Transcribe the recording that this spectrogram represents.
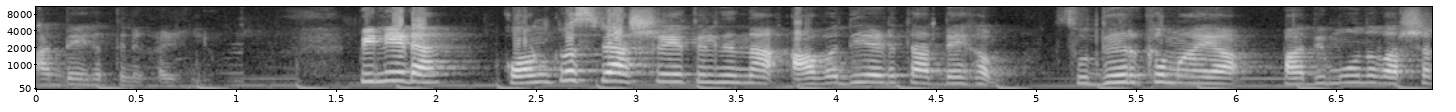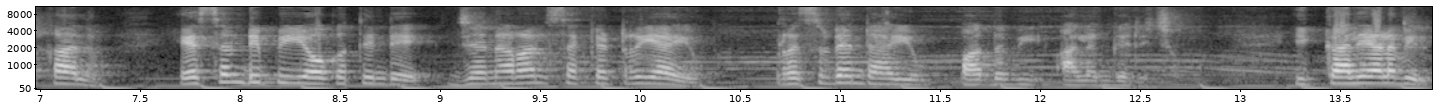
അദ്ദേഹത്തിന് കഴിഞ്ഞു. പിന്നീട് കോൺഗ്രസ് രാഷ്ട്രീയത്തിൽ നിന്ന് അവധിയെടുത്ത അദ്ദേഹം സുദീർഘമായ പതിമൂന്ന് വർഷക്കാലം എസ് എൻ ഡി പി യോഗത്തിന്റെ ജനറൽ സെക്രട്ടറിയായും പ്രസിഡന്റായും പദവി അലങ്കരിച്ചു. ഇക്കാലയളവിൽ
